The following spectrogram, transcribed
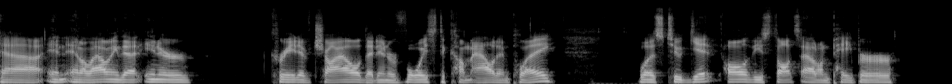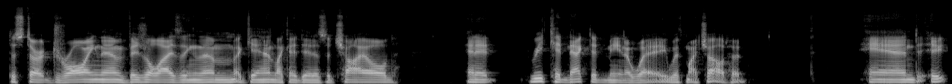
uh, and, and allowing that inner creative child, that inner voice to come out and play was to get all of these thoughts out on paper, to start drawing them, visualizing them again, like I did as a child. And it reconnected me in a way with my childhood and it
